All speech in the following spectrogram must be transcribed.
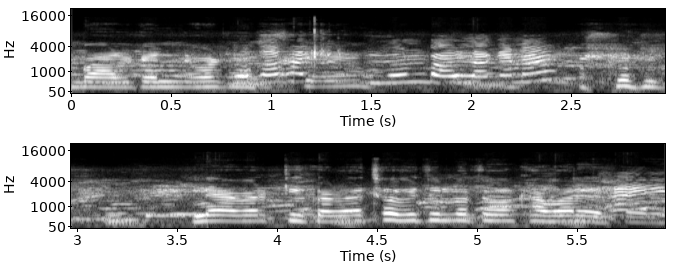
বার্গার না? আবার কি করবা? ছবি তুলবো তোমার খাবারের পরে।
